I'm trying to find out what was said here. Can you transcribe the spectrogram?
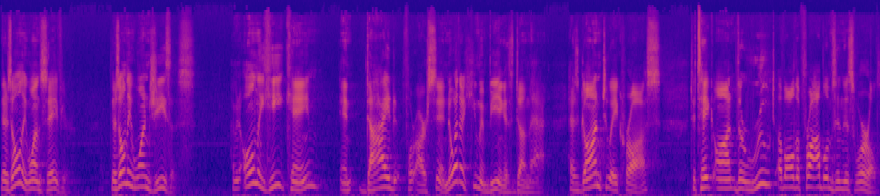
There's only one Savior. There's only one Jesus. I mean, only He came and died for our sin. No other human being has done that, has gone to a cross to take on the root of all the problems in this world.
